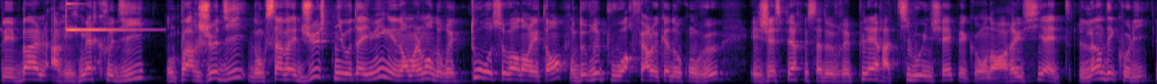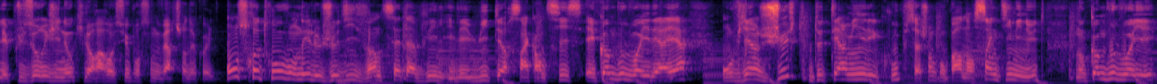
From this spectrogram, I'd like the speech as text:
les balles arrivent mercredi, on part jeudi, donc ça va être juste niveau timing et normalement on devrait tout recevoir dans les temps. On devrait pouvoir faire le cadeau qu'on veut et j'espère que ça devrait plaire à Thibaut InShape et qu'on aura réussi à être l'un des colis les plus originaux qu'il aura reçu pour son ouverture de colis. On se retrouve, on est le jeudi 27 avril, il est 8h56 et comme vous le voyez derrière, on vient juste de terminer les coupes, sachant qu'on part dans 5-10 minutes. Donc comme vous le voyez,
